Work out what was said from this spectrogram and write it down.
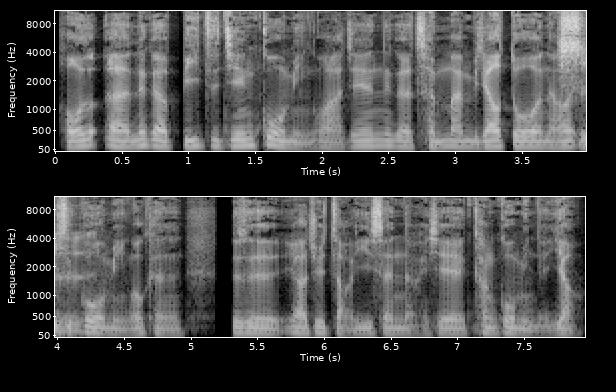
喉咙呃那个鼻子今天过敏，哇，今天那个尘螨比较多，然后一直过敏，我可能就是要去找医生拿一些抗过敏的药。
